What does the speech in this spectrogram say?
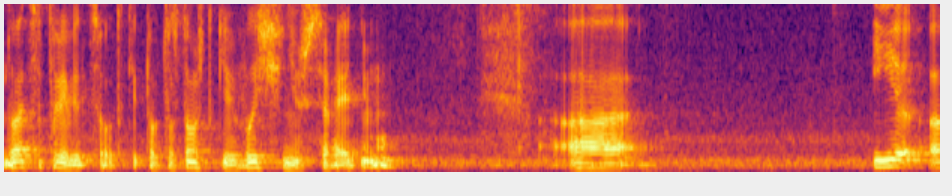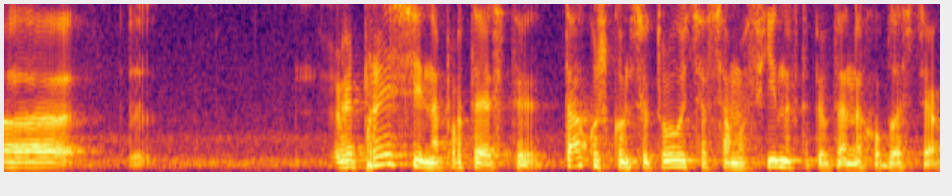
23%. Тобто, знову ж таки, вище, ніж в середньому. І репресії на протести також концентруються саме в східних та південних областях.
